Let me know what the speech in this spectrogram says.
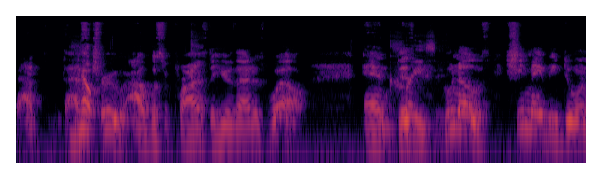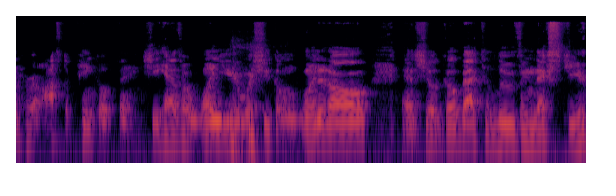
That that's Help. true. I was surprised to hear that as well. And this, who knows? She may be doing her Ostapenko thing. She has her one year where she's gonna win it all, and she'll go back to losing next year.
